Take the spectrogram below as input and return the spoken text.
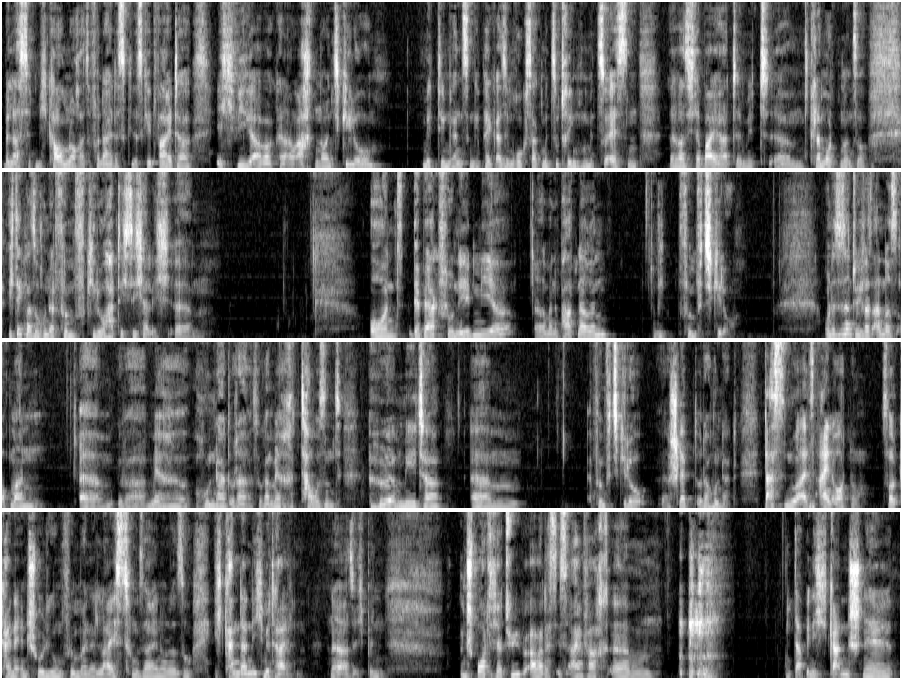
belastet mich kaum noch, also von daher, das, das geht weiter. Ich wiege aber, keine Ahnung, 98 Kilo mit dem ganzen Gepäck, also im Rucksack mit zu trinken, mit zu essen, äh, was ich dabei hatte, mit ähm, Klamotten und so. Ich denke mal, so 105 Kilo hatte ich sicherlich. Ähm. Und der Bergfloh neben mir, also meine Partnerin, wiegt 50 Kilo. Und es ist natürlich was anderes, ob man ähm, über mehrere hundert oder sogar mehrere tausend Höhenmeter ähm, 50 Kilo schleppt oder 100. Das nur als Einordnung. Soll keine Entschuldigung für meine Leistung sein oder so. Ich kann da nicht mithalten. Ne? Also ich bin ein sportlicher Typ, aber das ist einfach, ähm, da bin ich ganz schnell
